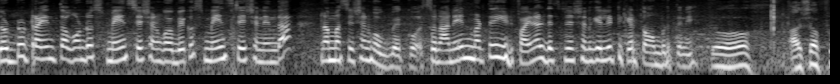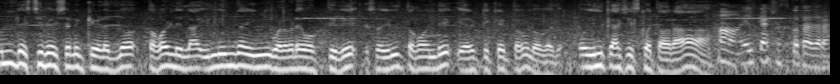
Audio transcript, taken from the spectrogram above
ದೊಡ್ಡ ಟ್ರೈನ್ ತಗೊಂಡು ಮೇನ್ ಸ್ಟೇಷನ್ಗೆ ಹೋಗ್ಬೇಕು. ಮೇನ್ ಸ್ಟೇಷನಿಂದ ನಮ್ಮ ಸ್ಟೇಷನ್ಗೆ ಹೋಗಬೇಕು. ಸೊ ನಾನೇನು ಮಾಡ್ತೀನಿ ಈ ಫೈನಲ್ ಡೆಸ್ಟಿನೇಷನ್ಗೆ ಇಲ್ಲಿ ಟಿಕೆಟ್ ತೊಗೊಂಡ್ಬಿಡ್ತೀನಿ. ಆಶಾ ಫುಲ್ ಡೆಸ್ಟಿನೇಷನ್ಗೆ ಕೇಳಿದ್ಲು. ತಗೊಳ್ಳಿಲ್ಲ. ಇಲ್ಲಿಂದ ಹಿಂಗೆ ಒಳಗಡೆ ಹೋಗ್ತೀವಿ ಸೊ ಇಲ್ಲಿ ತೊಗೊಂಡು ಎರಡು ಟಿಕೆಟ್ ತೊಗೊಂಡು ಹೋಗೋದು. ಓ ಇಲ್ಲಿ ಕ್ಯಾಶ್ ಇಸ್ಕೊತಾವ್ರಾ? ಹಾಂ ಇಲ್ಲಿ ಕ್ಯಾಶ್ ಇಸ್ಕೊತಾ ಇದ್ದಾರೆ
